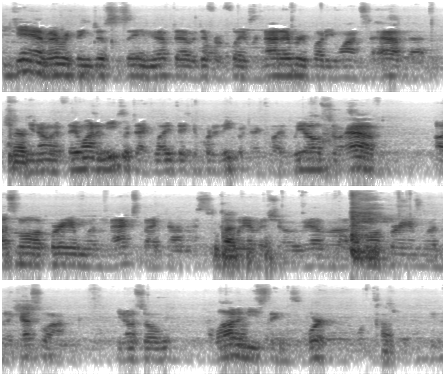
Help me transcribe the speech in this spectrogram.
You can't have everything just the same. You have to have a different flavor. Not everybody wants to have that. Sure. You know, if they want an Ecotech light, they can put an Ecotech light. We also have a small aquarium with a Maxspect on it. Okay. We have a show. We have a small aquarium with a Kessil on it. You know, so a lot of these things work. Okay. You know.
